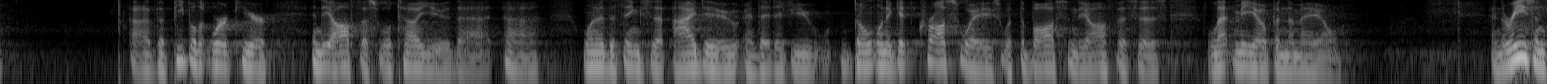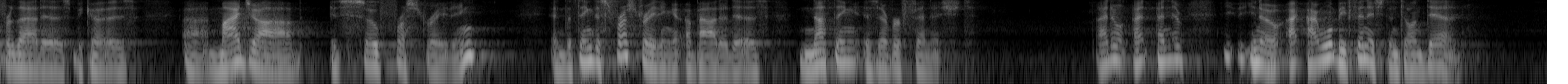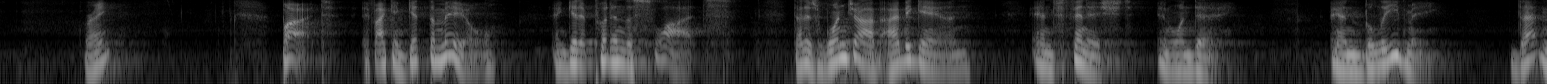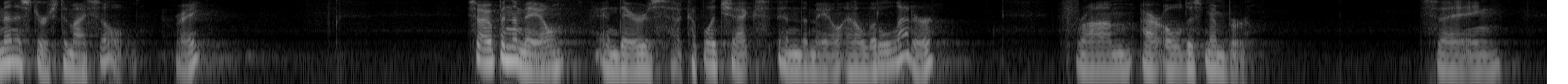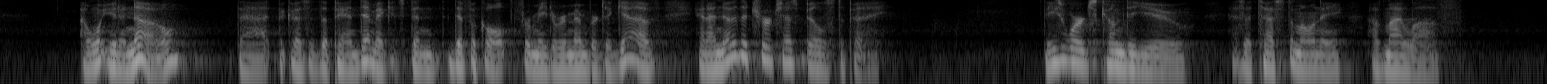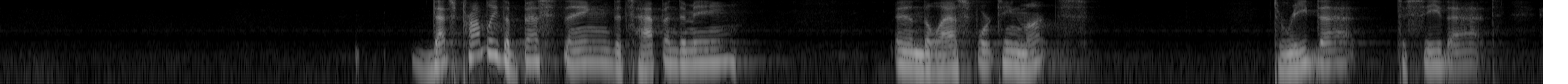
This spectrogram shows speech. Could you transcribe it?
Uh, the people that work here in the office will tell you that uh, one of the things that I do, and that if you don't want to get crossways with the boss in the office, is let me open the mail. And the reason for that is because uh, my job is so frustrating. And the thing that's frustrating about it is nothing is ever finished. I don't, I, I never, you know, I, I won't be finished until I'm dead, right? But if I can get the mail and get it put in the slots, that is one job I began and finished in one day. And believe me, that ministers to my soul, right? So I open the mail, and there's a couple of checks in the mail and a little letter from our oldest member saying, I want you to know that because of the pandemic, it's been difficult for me to remember to give. And I know the church has bills to pay. These words come to you as a testimony of my love. That's probably the best thing that's happened to me in the last 14 months. To read that, to see that,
